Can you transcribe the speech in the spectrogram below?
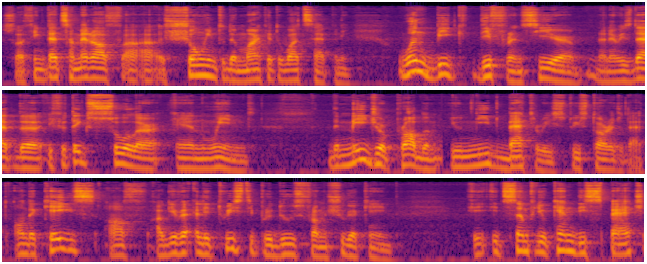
So I think that's a matter of uh, uh showing to the market what's happening. One big difference here is that the, if you take solar and wind, the major problem you need batteries to storage that. On the case of, I'll give electricity produced from sugarcane, it's something you can dispatch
